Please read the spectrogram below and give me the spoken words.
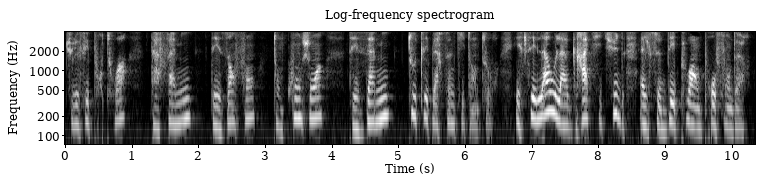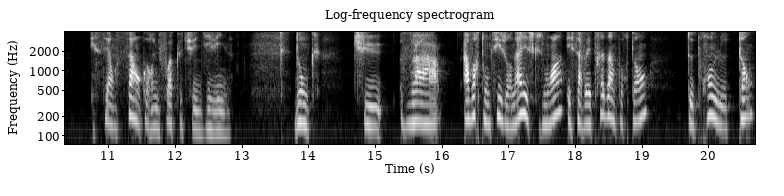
Tu le fais pour toi, ta famille, tes enfants, ton conjoint, tes amis, toutes les personnes qui t'entourent. Et c'est là où la gratitude, elle se déploie en profondeur. Et c'est en ça, encore une fois, que tu es divine. Donc, tu vas avoir ton petit journal, excuse-moi, et ça va être très important de prendre le temps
